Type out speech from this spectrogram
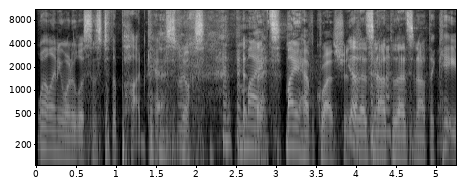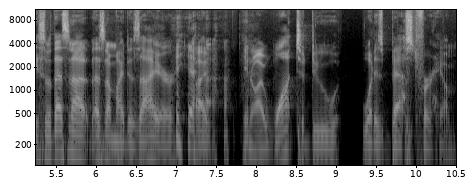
well anyone who listens to the podcast knows might might have questions. yeah that's not that's not the case but that's not that's not my desire i you know i want to do what is best for him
